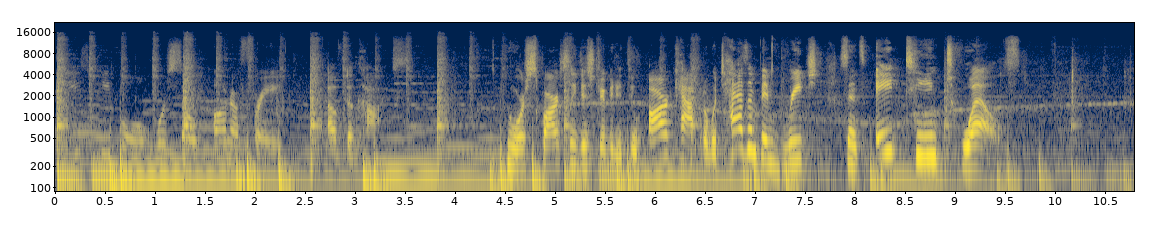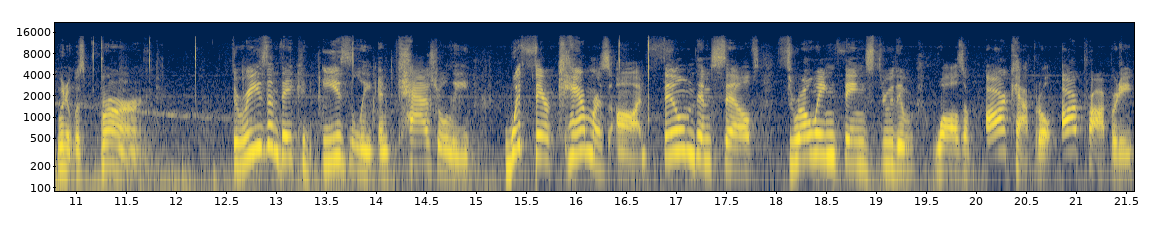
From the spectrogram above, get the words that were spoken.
These people were so unafraid of the cops who were sparsely distributed through our capital, which hasn't been breached since 1812 when it was burned. The reason they could easily and casually, with their cameras on, film themselves throwing things through the walls of our Capitol, our property,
